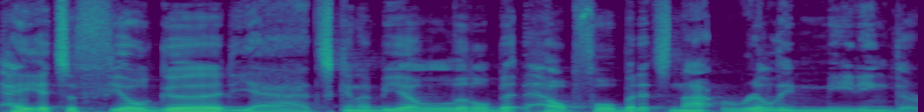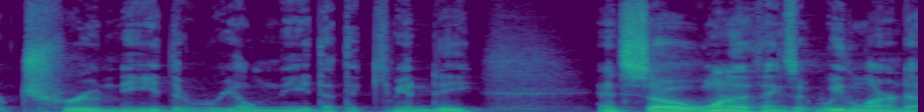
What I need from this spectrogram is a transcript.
hey, it's a feel good. Yeah, it's going to be a little bit helpful, but it's not really meeting the true need, the real need that the community. And so, one of the things that we learned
